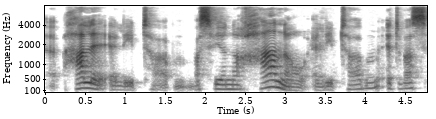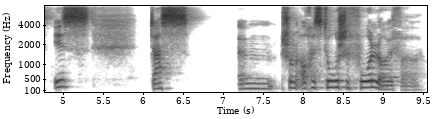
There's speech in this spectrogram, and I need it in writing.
äh, Halle erlebt haben, was wir nach Hanau erlebt haben, etwas ist, das ähm, schon auch historische Vorläufer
